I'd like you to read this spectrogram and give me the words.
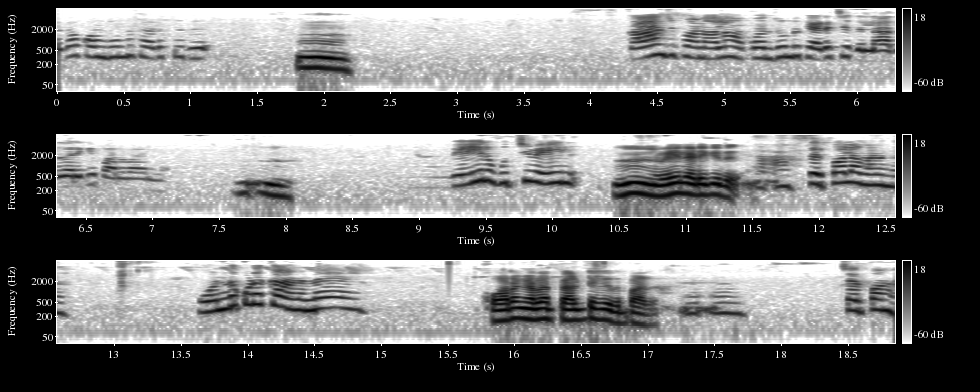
ஏதோ கொஞ்சோண்டு கிடைச்சது. ம். காஞ்சி போனாலும் கொஞ்சோண்டு கிடைச்சது இல்லை அது வரைக்கும் பரவாயில்ல. வெயில் உச்சி வெயில். ம் வெயில் அடிக்குது. சரி போகலாம் வாங்க. ஒன்று கூட காணுமே. குரங்கெல்லாம் தள்ளிட்டுக்குது பாரு. சரி போங்க.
